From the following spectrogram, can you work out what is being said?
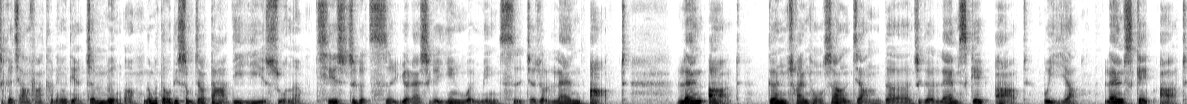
这个讲法可能有点争论啊。那么，到底什么叫大地艺术呢？其实这个词原来是个英文名词，叫做 land art。land art 跟传统上讲的这个 landscape art 不一样。landscape art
